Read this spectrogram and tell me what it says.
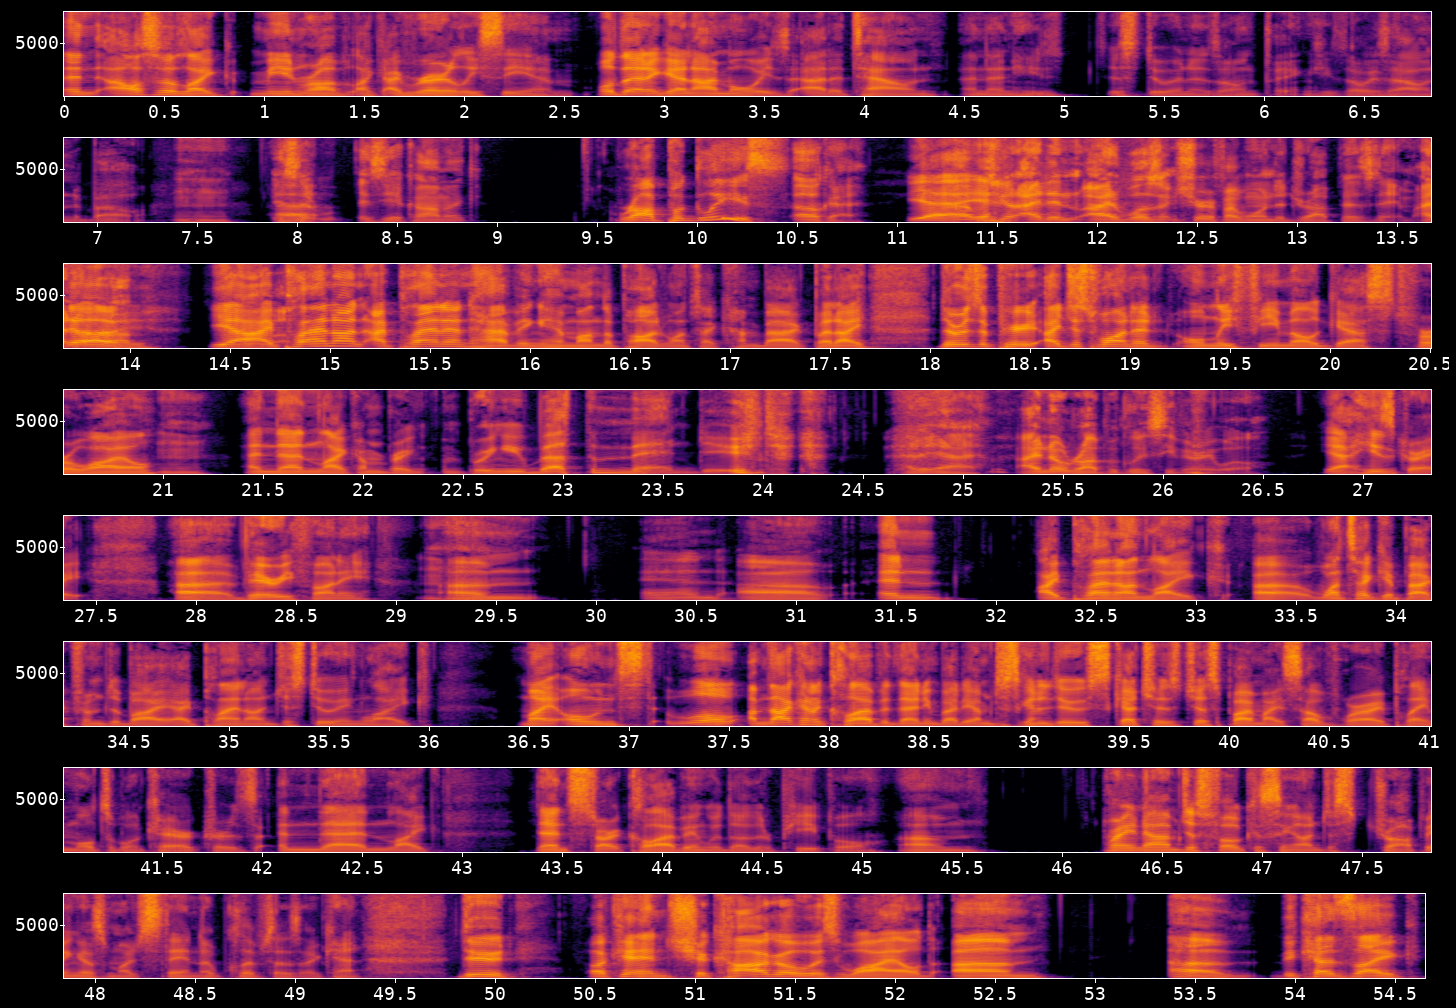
and also like me and Rob, like I rarely see him. Well, then again, I'm always out of town, and then he's just doing his own thing. He's always out and about. Mm-hmm. Is Uh, it is he a comic? Rob Pugliese. Okay. Yeah, I was yeah. gonna. I didn't. I wasn't sure if I wanted to drop his name. I know. Uh, Rob yeah, I well. plan on I plan on having him on the pod once I come back. But I there was a period I just wanted only female guests for a while, Mhm. And then like I'm bring I'm bringing you back the men, dude. Yeah, I know Rob Puglisi very well. yeah, he's great, uh, very funny. Mhm. Um, and uh, and I plan on like uh, once I get back from Dubai, I plan on just doing like my own. St- well, I'm not gonna collab with anybody. I'm just gonna do sketches just by myself where I play multiple characters, and then like then start collabing with other people. Um, right now I'm just focusing on just dropping as much stand up clips as I can, dude. Fucking Chicago was wild. Um, uh, because like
